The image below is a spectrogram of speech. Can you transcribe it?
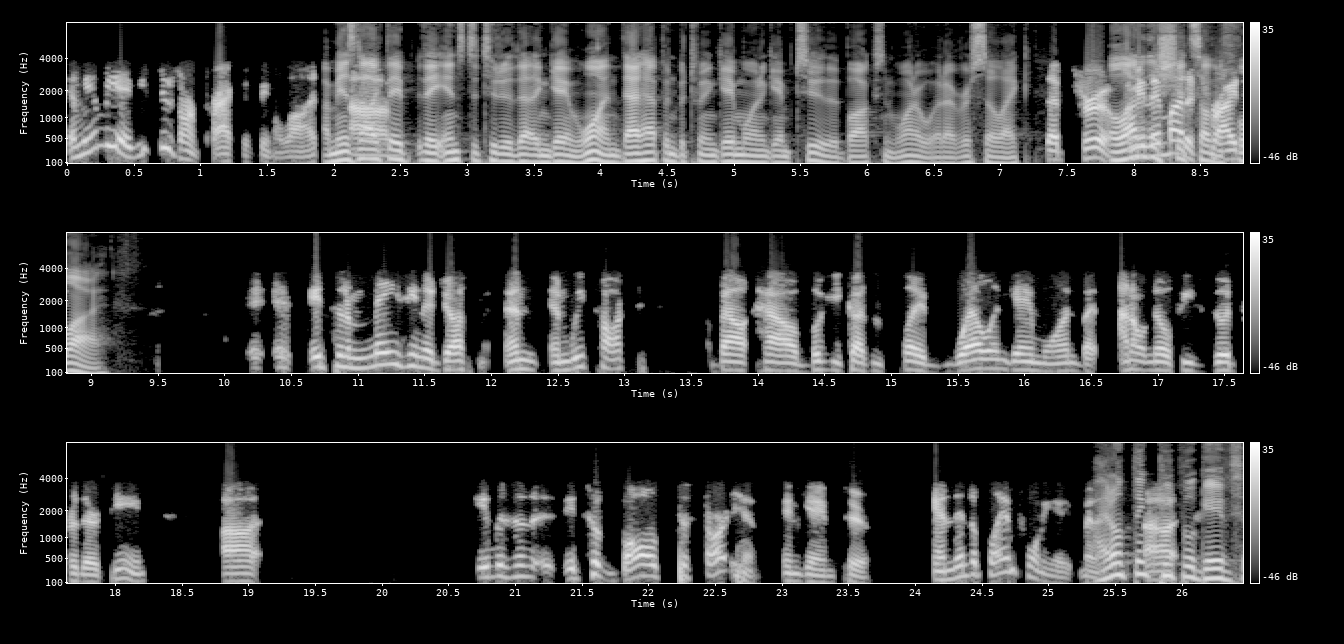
in the NBA, these dudes aren't practicing a lot. I mean, it's not Um, like they they instituted that in game one. That happened between game one and game two, the box and one or whatever. So like That's true. a lot I mean, of they this shit's on the fly. It, it, it's an amazing adjustment, and and we talked about how Boogie Cousins played well in Game One, but I don't know if he's good for their team. Uh, it was an, it took balls to start him in Game Two, and then to play him 28 minutes. I don't think Uh, people gave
